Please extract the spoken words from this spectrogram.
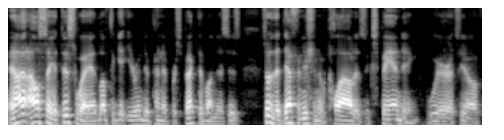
and I, will say it this way, I'd love to get your independent perspective on this, is sort of the definition of cloud is expanding, where it's, you know,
